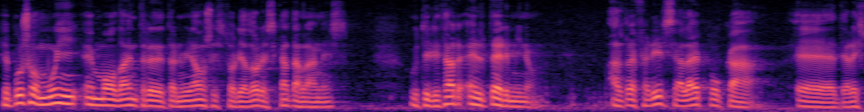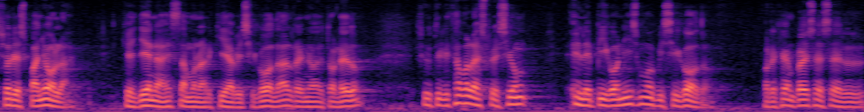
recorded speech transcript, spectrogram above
se puso muy en moda entre determinados historiadores catalanes utilizar el término, al referirse a la época eh, de la historia española, que llena esta monarquía visigoda, el reino de Toledo, se utilizaba la expresión el epigonismo visigodo. Por ejemplo, ese es el,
